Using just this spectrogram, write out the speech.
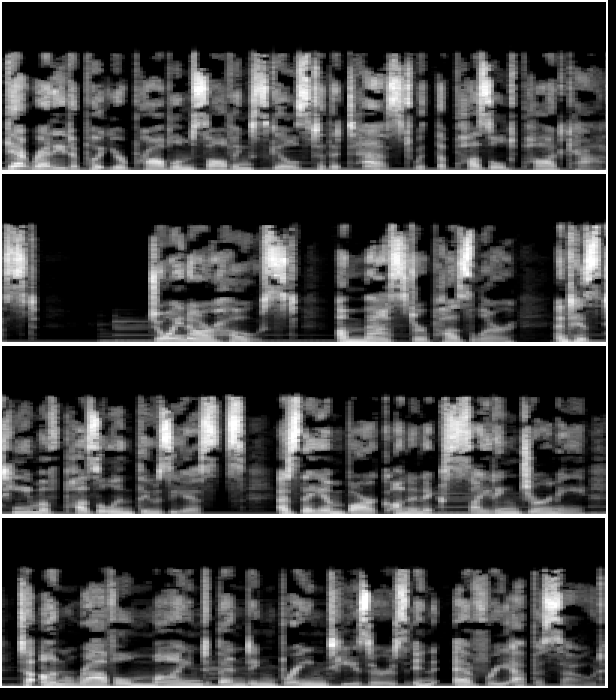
Get ready to put your problem solving skills to the test with the Puzzled Podcast. Join our host, a master puzzler, and his team of puzzle enthusiasts as they embark on an exciting journey to unravel mind bending brain teasers in every episode.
